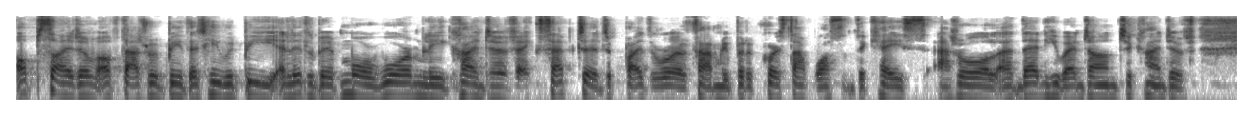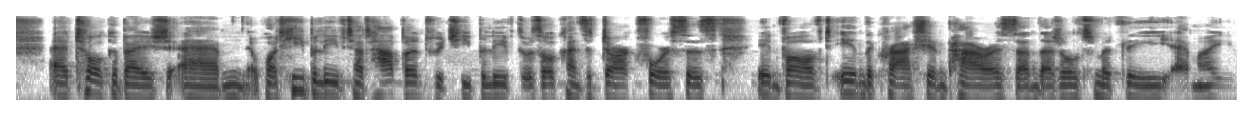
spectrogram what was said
upside of, of that would be that he would be a little bit more warmly kind of accepted by the royal family. But of course, that wasn't the case at all. And then he went on to kind of uh, talk about um, what he believed had happened, which he believed there was all kinds of dark forces involved in the crash in Paris, and that ultimately MI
